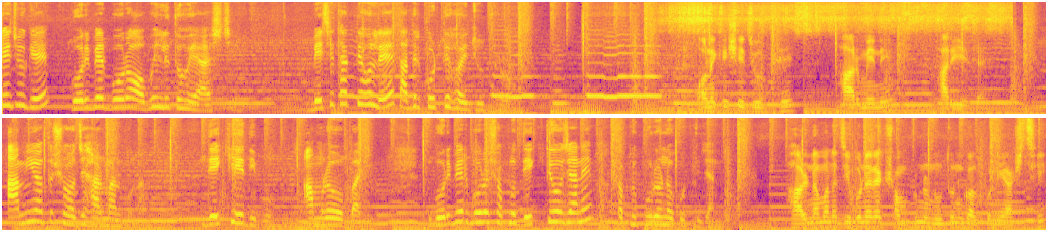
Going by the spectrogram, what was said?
যুগে যুগে গরিবের বউরা অবহেলিত হয়ে আসছে। বেঁচে থাকতে হলে তাদের করতে হয় যুদ্ধ। অনেকে সেই যুদ্ধে হার মেনে হারিয়ে যায়। আমিও এত সহজে হার মানব না। দেখিয়ে দিব আমরাও পারি। গরিবের বড় স্বপ্ন দেখতেও জানে স্বপ্ন পূরণও করতে জানে। হার না মানা জীবনের এক সম্পূর্ণ নতুন গল্প নিয়ে আসছি।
